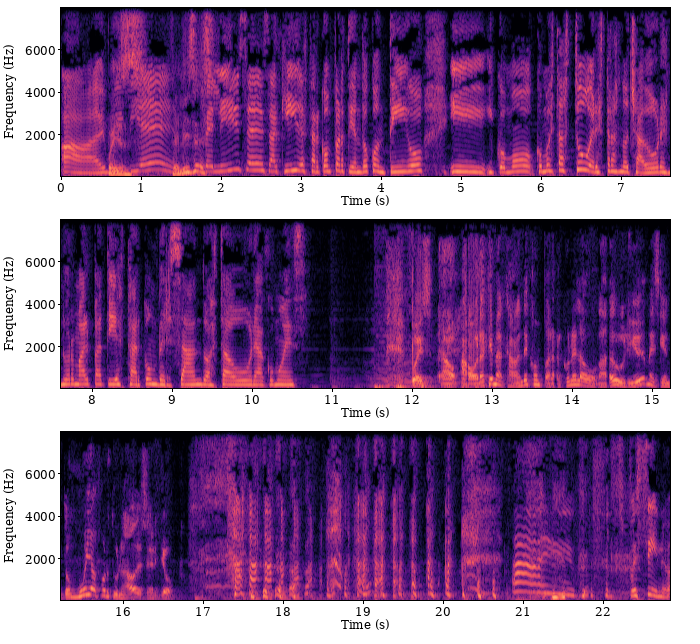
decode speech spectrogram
Ay, Pues, muy bien. felices. Felices aquí de estar compartiendo contigo. Y, y cómo, cómo estás tú? ¿Eres trasnochador? ¿Es normal para ti estar conversando hasta ahora? ¿Cómo es? Pues a- ahora que me acaban de comparar con el abogado de Uribe, me siento muy afortunado de ser yo. Ay, pues sí, ¿no?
